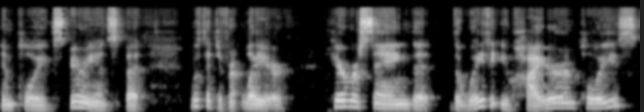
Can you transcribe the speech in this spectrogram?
employee experience, but with a different layer. Here we're saying that the way that you hire employees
